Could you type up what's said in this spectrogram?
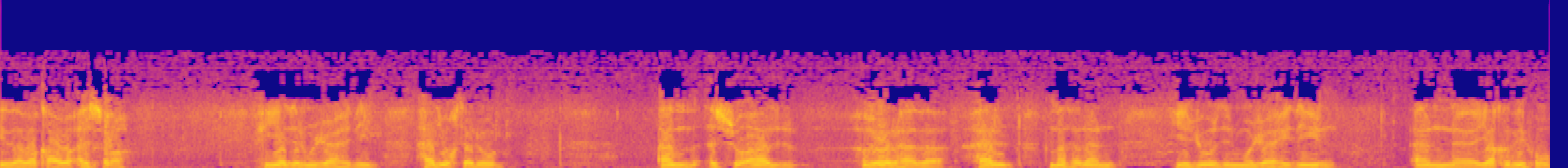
إذا وقعوا أسرى في يد المجاهدين. هل يقتلون؟ أم السؤال غير هذا؟ هل مثلا يجوز للمجاهدين أن يقذفوا؟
